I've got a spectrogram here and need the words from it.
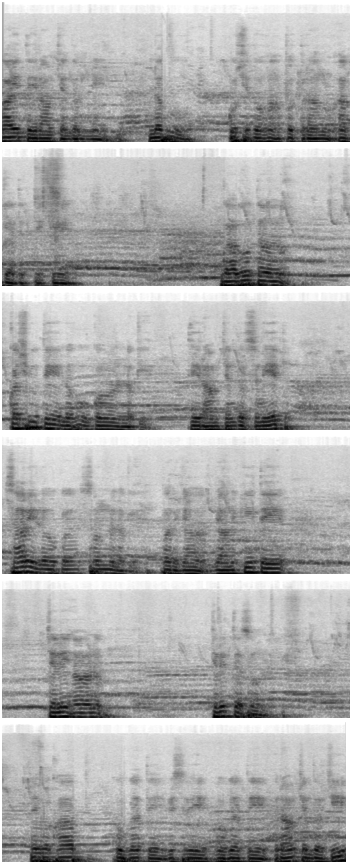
ਆਏ ਤੇ ਰਾਮਚੰਦਰ ਨੇ ਲਹੂ ਕੁਛ ਦੋਹਾਂ ਪੁੱਤਰਾਂ ਨੂੰ ਆਗਿਆ ਦਿੱਤੀ ਕਿ ਗਾਵੋ ਤਾਂ ਕਸ਼ੂ ਤੇ ਲਹੂ ਗਾਉਣ ਲੱਗੇ। ਤੇ ਰਾਮਚੰਦਰ ਸਮੇਤ ਸਾਰੇ ਲੋਕ ਸੁਣਨ ਲੱਗੇ। ਪਰ ਜਾਨਕੀ ਤੇ ਚਲੇ ਆਣ ਚਰਿੱਤਰ ਸੁਣ ਤੇ ਵਖਾਬ ਹੋ ਗਿਆ ਤੇ ਵਿਸਵੇ ਹੋ ਗਿਆ ਤੇ ਰਾਮਚੰਦਰ ਜੀ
